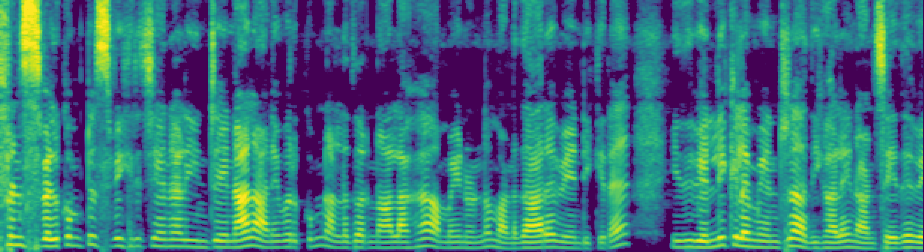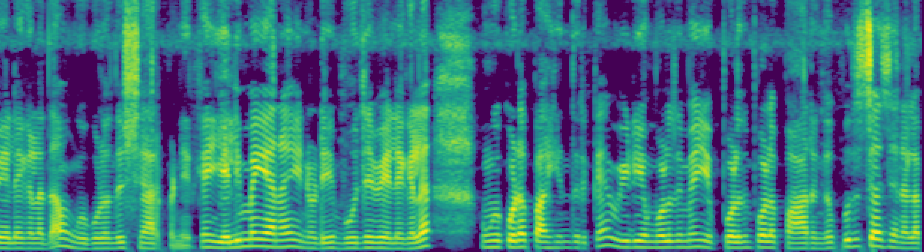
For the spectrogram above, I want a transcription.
ஃப்ரெண்ட்ஸ் வெல்கம் டு ஸ்விகிரி சேனல். இன்றைய நாள் அனைவருக்கும் நல்லதொரு நாளாக அமையணும்னு மனதார வேண்டிக்கிறேன். இது வெள்ளிக்கிழமை என்று அதிகாலை நான் செய்த வேலைகளை தான் உங்கள் கூட வந்து ஷேர் பண்ணியிருக்கேன். எளிமையான என்னுடைய பூஜை வேலைகளை உங்கள் கூட பகிர்ந்திருக்கேன். வீடியோ முழுதுமே எப்பொழுதும் போல் பாருங்கள் புதுசாக சேனலை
